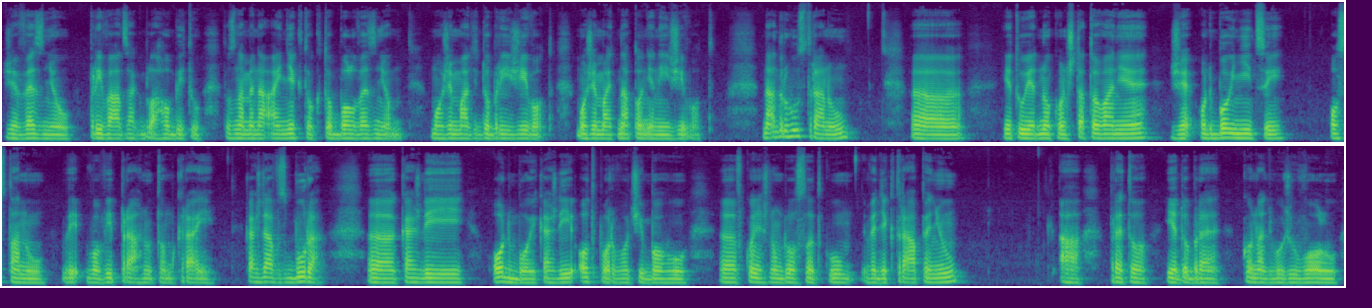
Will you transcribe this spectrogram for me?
že väzňou privádza k blahobytu. To znamená, aj niekto, kto bol väzňom, môže mať dobrý život, môže mať naplnený život. Na druhú stranu, e, je tu jedno konštatovanie, že odbojníci ostanú vo vypráhnutom kraji. Každá vzbura, e, každý odboj, každý odpor voči Bohu e, v konečnom dôsledku vedie k trápeniu a preto je dobré konať Božú vôľu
